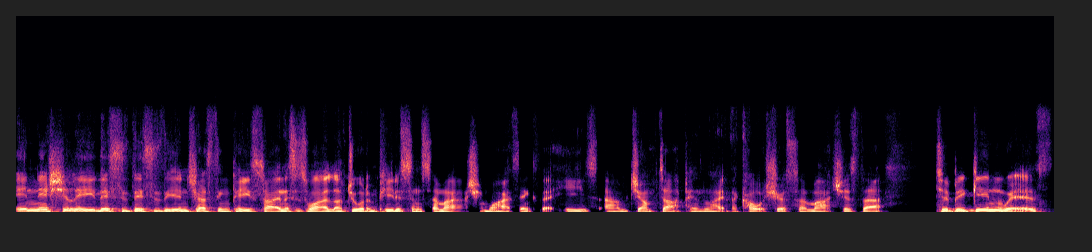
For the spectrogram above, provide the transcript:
initially this is this is the interesting piece right? And this is why i love jordan peterson so much and why i think that he's um, jumped up in like the culture so much is that to begin with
